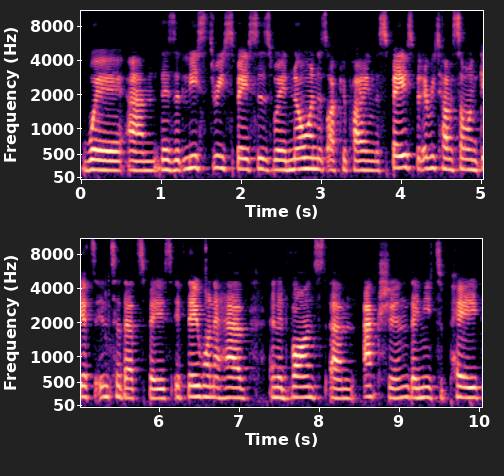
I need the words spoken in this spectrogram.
where um, there's at least three spaces where no one is occupying the space. But every time someone gets into that space, if they want to have an advanced um, action, they need to pay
